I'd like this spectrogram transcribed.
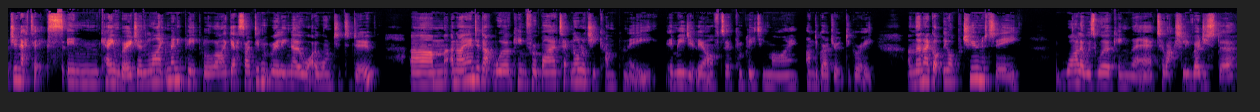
genetics in Cambridge, and like many people, I guess I didn't really know what I wanted to do. Um, and I ended up working for a biotechnology company immediately after completing my undergraduate degree. And then I got the opportunity while I was working there to actually register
